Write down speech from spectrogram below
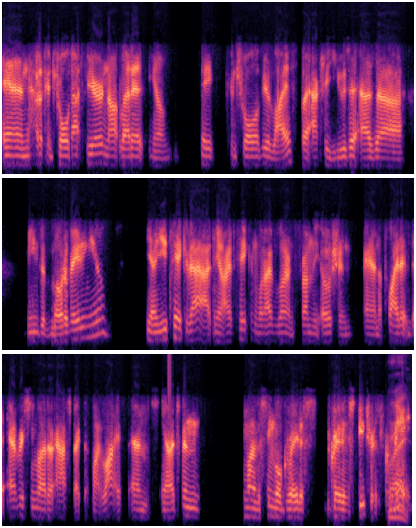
and how to control that fear not let it you know take control of your life but actually use it as a means of motivating you you know you take that you know i've taken what i've learned from the ocean and applied it into every single other aspect of my life and you know it's been one of the single greatest greatest features for Right. me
